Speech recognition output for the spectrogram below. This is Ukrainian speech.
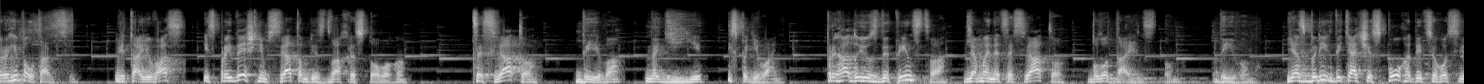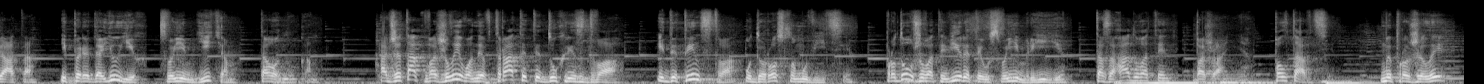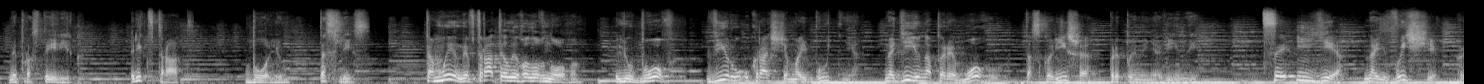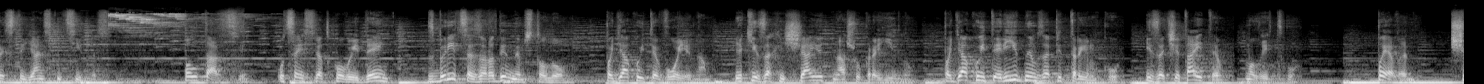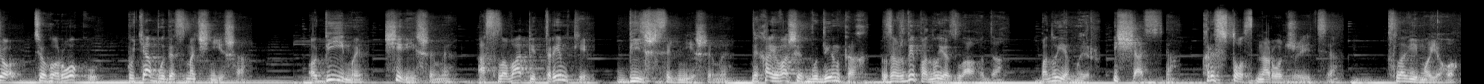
Дорогі полтавці, вітаю вас із прийдешнім святом Різдва Христового. Це свято дива, надії і сподівань. Пригадую, з дитинства для мене це свято було таїнством, дивом. Я зберіг дитячі спогади цього свята і передаю їх своїм дітям та онукам. Адже так важливо не втратити дух Різдва і дитинства у дорослому віці, продовжувати вірити у свої мрії та загадувати бажання. Полтавці, ми прожили непростий рік рік втрат, болю та сліз. Та ми не втратили головного любов, віру у краще майбутнє, надію на перемогу та скоріше припинення війни. Це і є найвищі християнські цінності. Полтавці, у цей святковий день зберіться за родинним столом. Подякуйте воїнам, які захищають нашу країну. Подякуйте рідним за підтримку і зачитайте молитву. Певен, що цього року пуття буде смачніша, обійми щирішими, а слова підтримки більш сильнішими. Нехай у ваших будинках завжди панує злагода, панує мир і щастя. Христос народжується. Славімо Його!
